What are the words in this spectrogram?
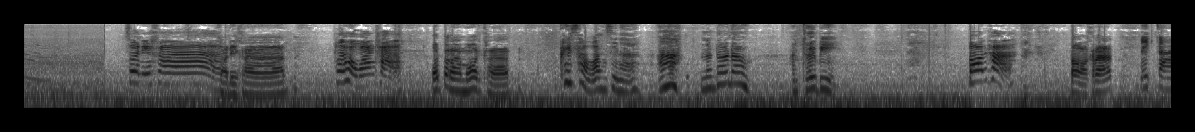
นสวัสดีค่ะ สวัสดีครับพลอยหอว่างค่ะอ ดปราโมทครับ คริสหอวังสินะ Ah, no, no, no. I'm Toby. ต้นค่ะ ต่อครับ เด็กจ้า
